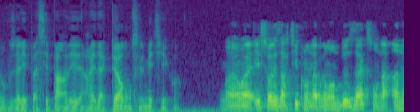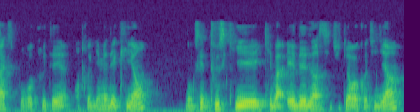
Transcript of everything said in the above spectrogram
vous allez passer par un, rédacteur dont c'est le métier, quoi. Ouais, ouais. Et sur les articles, on a vraiment deux axes. On a un axe pour recruter entre guillemets des clients. Donc c'est tout ce qui est qui va aider les instituteurs au quotidien.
